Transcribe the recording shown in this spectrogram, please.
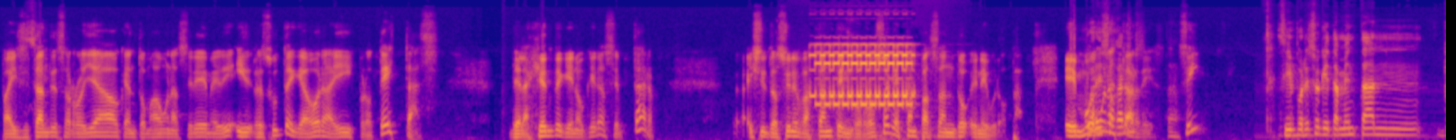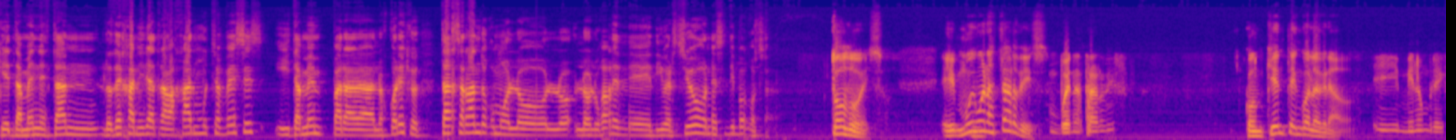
países tan desarrollados que han tomado una serie de medidas y resulta que ahora hay protestas de la gente que no quiere aceptar. Hay situaciones bastante engorrosas que están pasando en Europa. Eh, muy buenas tardes. Ah. ¿Sí? Sí, por eso que también están, que también están, los dejan ir a trabajar muchas veces y también para los colegios. Están cerrando como los lugares de diversión, ese tipo de cosas. Todo eso. Eh, muy mm. buenas tardes. Buenas tardes. ¿Con quién tengo el agrado? Y mi nombre es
